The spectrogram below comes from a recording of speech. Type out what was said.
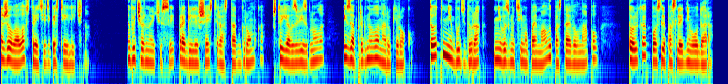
желала встретить гостей лично. Вычерные часы пробили шесть раз так громко, что я взвизгнула и запрыгнула на руки Року. Тот, не будь дурак, невозмутимо поймал и поставил на пол только после последнего удара.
